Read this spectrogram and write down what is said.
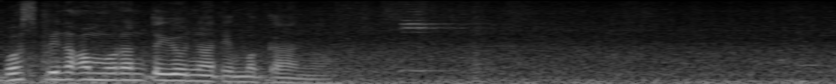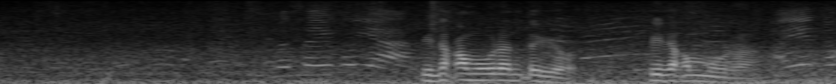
Boss, pinakamurang tuyo natin magkano? Masaya kuya. Pinakamurang tuyo. Pinakamura. Ayan o.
